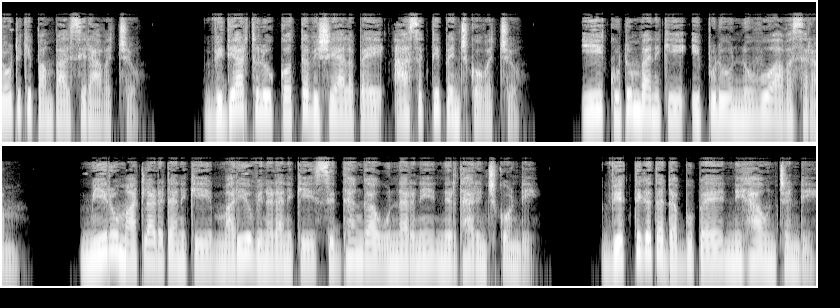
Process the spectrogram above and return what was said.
చోటికి పంపాల్సి రావచ్చు. విద్యార్థులు కొత్త విషయాలపై ఆసక్తి పెంచుకోవచ్చు. ఈ కుటుంబానికి ఇప్పుడు నువ్వు అవసరం. మీరు మాట్లాడటానికి మరియు వినడానికి సిద్ధంగా ఉన్నారని నిర్ధారించుకోండి. వ్యక్తిగత డబ్బుపై నిహా ఉంచండి.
